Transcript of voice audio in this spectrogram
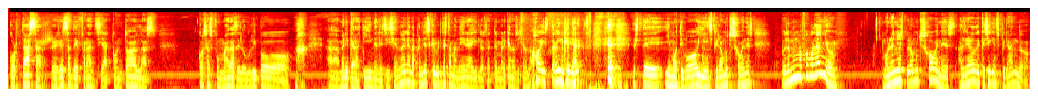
Cortázar regresa de Francia con todas las cosas fumadas del Oulipo a América Latina, les dicen, oigan, aprendí a escribir de esta manera y los latinoamericanos dijeron, oh, está bien genial, este, y motivó y inspiró a muchos jóvenes, pues lo mismo fue Bolaño. Bolaño inspiró a muchos jóvenes, al grado de que sigue inspirando.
